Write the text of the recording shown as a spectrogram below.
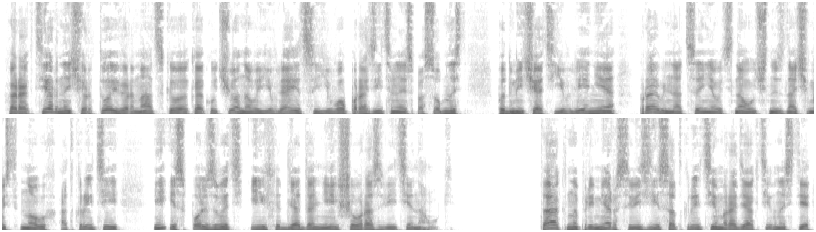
Характерной чертой Вернадского как ученого является его поразительная способность подмечать явления, правильно оценивать научную значимость новых открытий и использовать их для дальнейшего развития науки. Так, например, в связи с открытием радиоактивности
